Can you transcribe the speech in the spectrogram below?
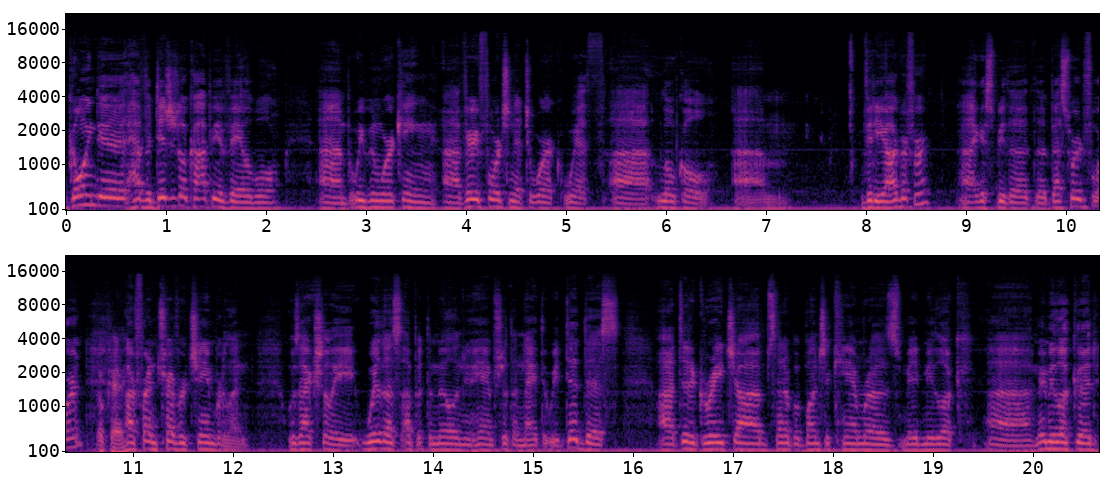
going to have a digital copy available. Um, but we've been working, uh, very fortunate to work with uh, local um, videographer. Uh, I guess would be the, the best word for it. Okay. Our friend Trevor Chamberlain was actually with us up at the mill in New Hampshire the night that we did this. Uh, did a great job, set up a bunch of cameras, made me look uh, made me look good,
